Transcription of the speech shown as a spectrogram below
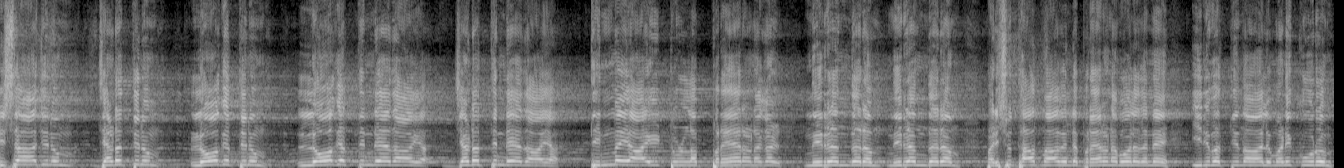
പിശാചിനും ജഡത്തിനും ലോകത്തിനും ലോകത്തിന്റെതായ ജഡത്തിന്റെതായ തിന്മയായിട്ടുള്ള പ്രേരണകൾ നിരന്തരം നിരന്തരം പരിശുദ്ധാത്മാവിന്റെ പ്രേരണ പോലെ തന്നെ ഇരുപത്തിനാല് മണിക്കൂറും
